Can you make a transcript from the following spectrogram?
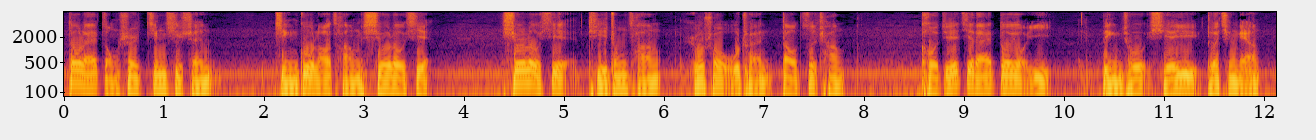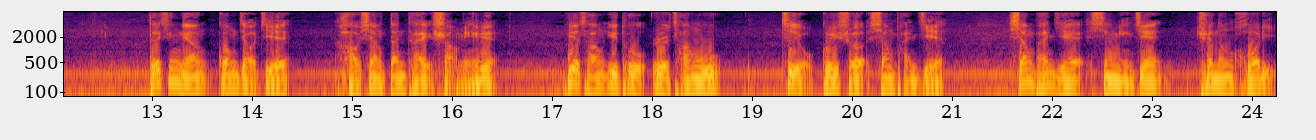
都来总是精气神，紧固牢藏修漏泄，修漏泄体中藏，如受无传道自昌。口诀既来多有益，摒除邪欲得清凉，得清凉光皎洁，好像丹台赏明。月。月藏玉兔日藏乌，自有龟蛇相盘结，相盘结性命坚，却能活里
